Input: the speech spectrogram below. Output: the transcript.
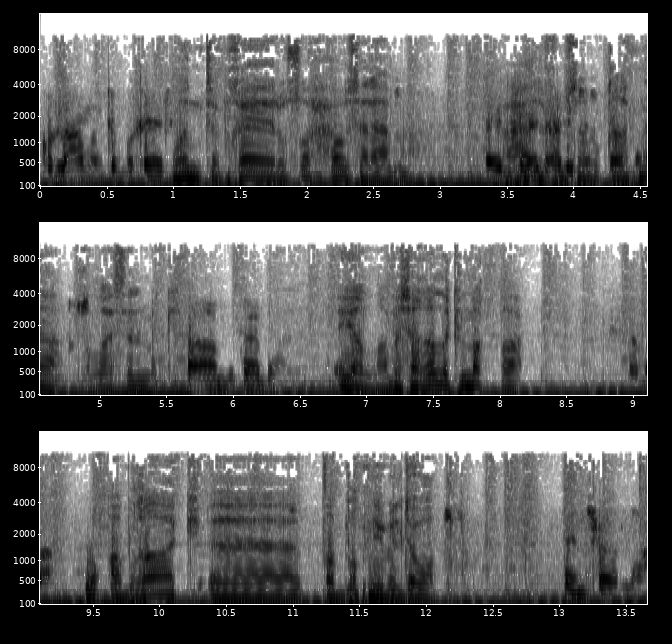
كل عام وأنتم بخير. وانت بخير وصحة وسلامة. عيد سعيد عارف. مسابقاتنا؟ الله يسلمك. آه متابع. يلا بشغل لك المقطع. تمام. وأبغاك آه تضبطني بالجواب. إن شاء الله.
